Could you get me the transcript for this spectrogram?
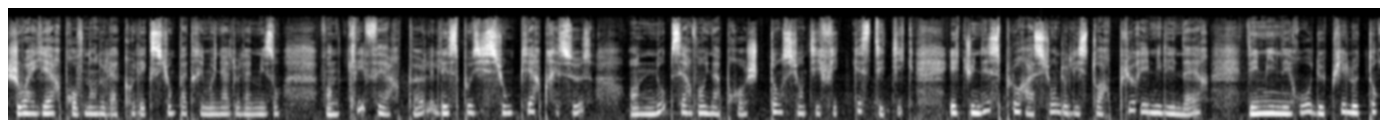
joaillères provenant de la collection patrimoniale de la maison Van Cleef et Arpels, l'exposition Pierre Précieuse, en observant une approche tant scientifique qu'esthétique, est une exploration de l'histoire plurimillénaire des minéraux depuis le temps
